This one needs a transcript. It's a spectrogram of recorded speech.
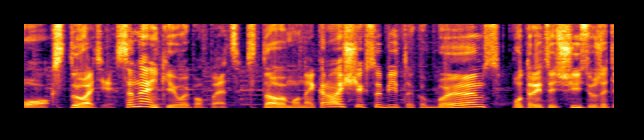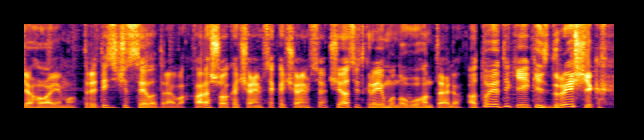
О, кстати, синенький випав пец. Ставимо найкращих собі, так бемс. По 36 уже тягаємо. 3000 сили треба. Хорошо, качаємося, качаємося. Зараз відкриємо нову гантелю. А то я тільки якийсь дрищик.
